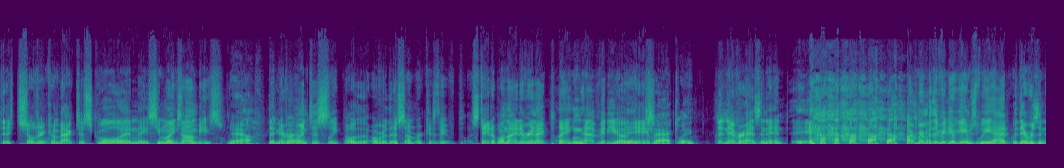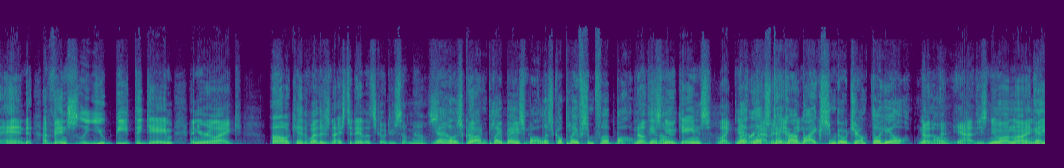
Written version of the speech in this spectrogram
the children come back to school and they seem like zombies Yeah. that never bet. went to sleep over the, over the summer because they stayed up all night every night playing that video game Exactly. that never has an end. I remember the video games we had. where There was an end. Eventually, you beat the game, and you were like. Oh, okay, the weather's nice today. Let's go do something else. Yeah, let's go out and play baseball. Let's go play some football. No, you these know? new games like never Let, us have an take our ending. bikes and go jump the hill. No, you know. yeah, these new online and games.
